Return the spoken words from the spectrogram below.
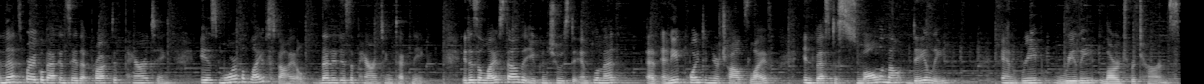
And that's where I go back and say that proactive parenting is more of a lifestyle than it is a parenting technique. It is a lifestyle that you can choose to implement at any point in your child's life, invest a small amount daily, and reap really large returns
